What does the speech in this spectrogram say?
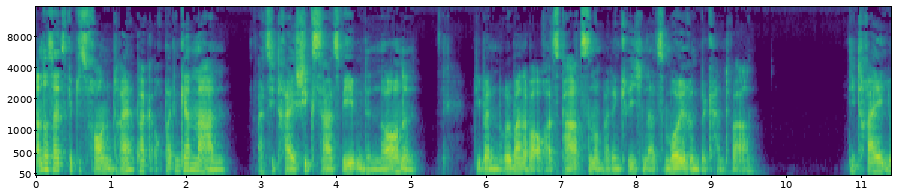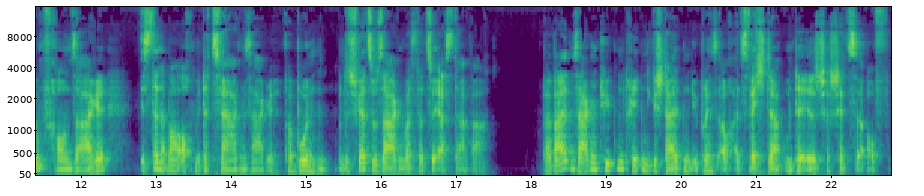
Andererseits gibt es Frauen im Dreierpack auch bei den Germanen, als die drei schicksalswebenden Nornen, die bei den Römern aber auch als Parzen und bei den Griechen als Mäuren bekannt waren. Die drei Jungfrauensage ist dann aber auch mit der Zwergensage verbunden und ist schwer zu sagen, was da zuerst da war. Bei beiden Sagentypen treten die Gestalten übrigens auch als Wächter unterirdischer Schätze auf.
